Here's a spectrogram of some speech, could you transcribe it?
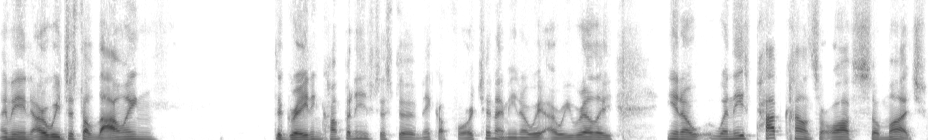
I mean, are we just allowing the grading companies just to make a fortune? I mean, are we are we really, you know, when these pop counts are off so much,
